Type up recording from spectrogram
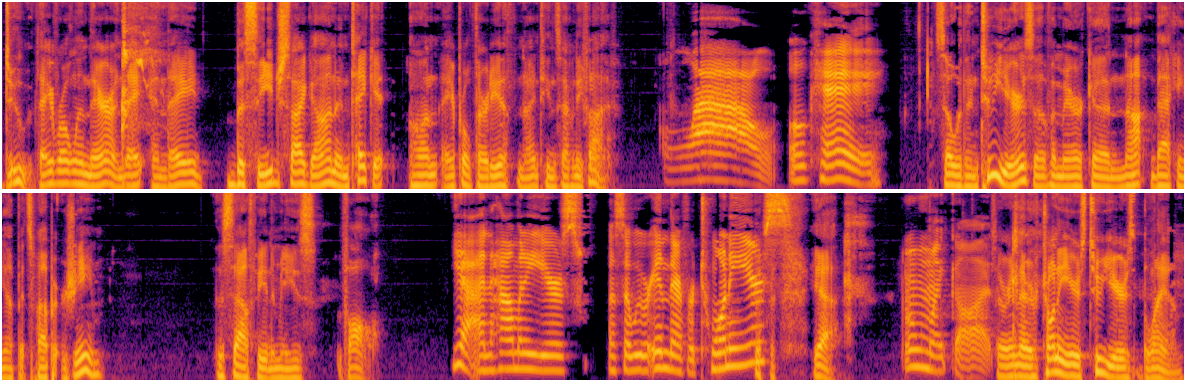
do, they roll in there and they, and they besiege Saigon and take it on April 30th, 1975. Wow. Okay. So within two years of America not backing up its puppet regime, the South Vietnamese fall. Yeah, and how many years? So we were in there for 20 years? Yeah. oh my god. So we're in there for 20 years, two years, blam.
